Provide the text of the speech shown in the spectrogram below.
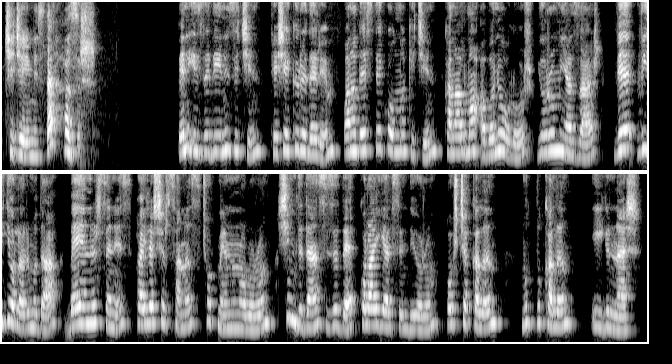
İçeceğimiz de hazır. Beni izlediğiniz için teşekkür ederim. Bana destek olmak için kanalıma abone olur, yorum yazar ve videolarımı da beğenirseniz, paylaşırsanız çok memnun olurum. Şimdiden size de kolay gelsin diyorum. Hoşça kalın, mutlu kalın, iyi günler.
